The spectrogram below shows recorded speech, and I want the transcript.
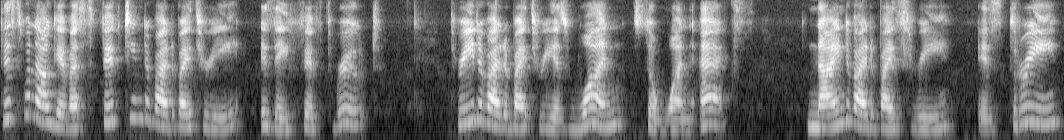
This will now give us 15 divided by 3 is a fifth root. 3 divided by 3 is 1, so 1x. 9 divided by 3 is 3,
